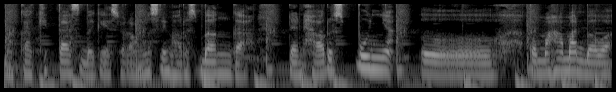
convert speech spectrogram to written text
maka kita sebagai seorang muslim harus bangga dan harus punya uh, pemahaman bahwa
